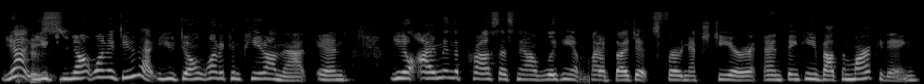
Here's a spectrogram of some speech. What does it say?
Yeah, you do not want to do that. You don't want to compete on that. And, you know, I'm in the process now of looking at my budgets for next year and thinking about the marketing.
